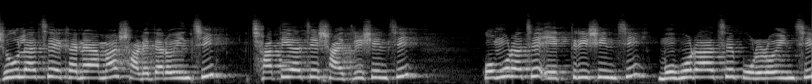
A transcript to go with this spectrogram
ঝুল আছে এখানে আমার সাড়ে তেরো ইঞ্চি, ছাতি আছে সাঁত্রিশ ইঞ্চি, কোমর আছে একত্রিশ ইঞ্চি, মোহরা আছে পনেরো ইঞ্চি,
